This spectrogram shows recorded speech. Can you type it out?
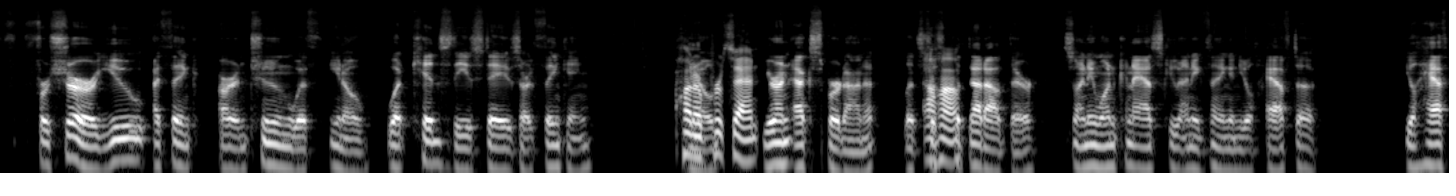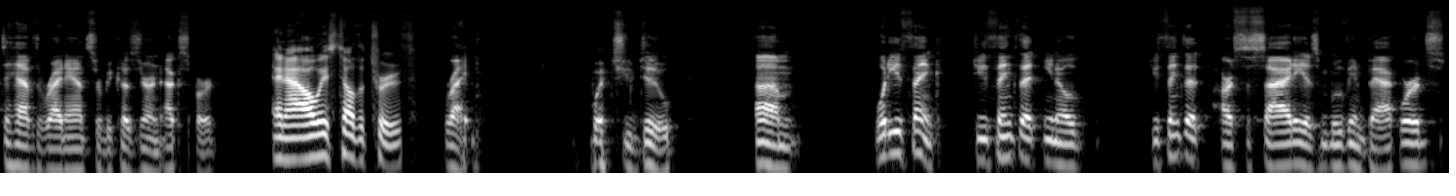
f- for sure, you I think are in tune with, you know, what kids these days are thinking. Hundred percent. You're an expert on it. Let's just Uh-huh. put that out there. So anyone can ask you anything and you'll have to you'll have to have the right answer because you're an expert. And I always tell the truth. Right. Which you do. Um what do you think? Do you think that, you know, do you think that our society is moving backwards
